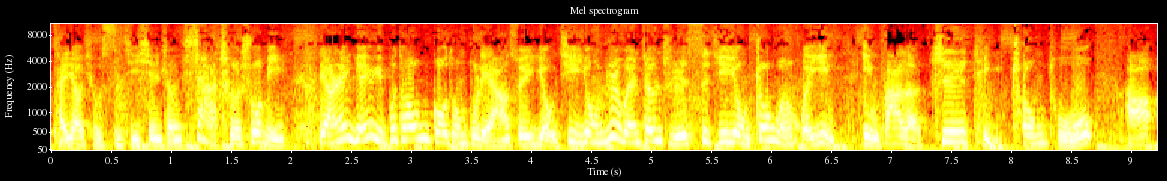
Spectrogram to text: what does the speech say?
才要求司机先生下车说明。两人言语不通，沟通不良，所以有纪用日文争执，司机用中文回应，引发了肢体冲突。好，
